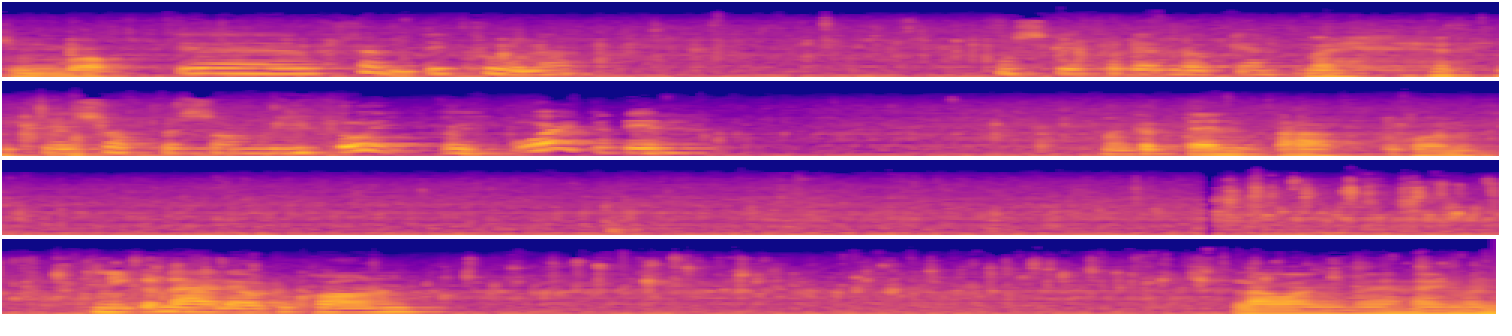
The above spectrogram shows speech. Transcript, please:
จริงบอก Det är 50 kronor. Måste jag få den docken. ไม่ Jag köper som vit. Oj, oj, oj, den. มันก็เต้นตาทุกคนอันนี้ก็ได้แล้วทุกคน ระวังนะให้มัน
